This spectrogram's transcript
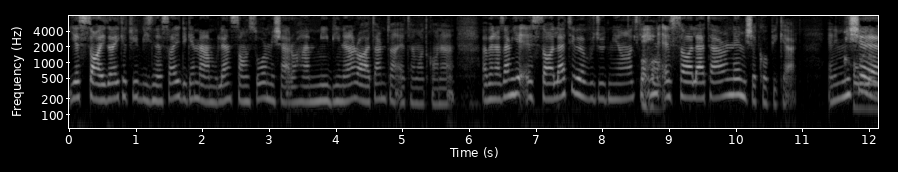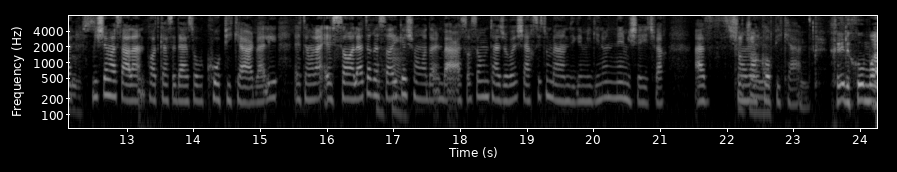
یه side ایی که توی business های دیگه معمولا سانسور میشه رو هم می‌بینن راحتتر می‌تونن اعتماد کنن و به نظرم یه اصالتی به وجود میاد که آها. این اصالت رو نمیشه کپی کرد یعنی میشه کاملا درست. میشه مثلا پادکست در حساب کپی کرد ولی احتمالا اصالت قصایی که شما دارین بر اساس اون تجربه شخصیتون به هم دیگه میگین و نمیشه هیچ وقت از شما. کپی کرد خیلی خوب ما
